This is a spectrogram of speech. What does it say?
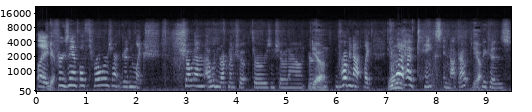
like Yeah. for example, throwers aren't good in like sh- showdown. I wouldn't recommend show- throwers in showdown. Or Yeah. probably not. Like The you only- want to have tanks in knockout. Yeah. Because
